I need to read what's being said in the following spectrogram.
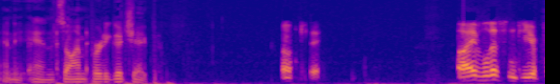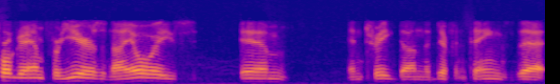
and and so I'm in pretty good shape. Okay. I've listened to your program for years, and I always am intrigued on the different things that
